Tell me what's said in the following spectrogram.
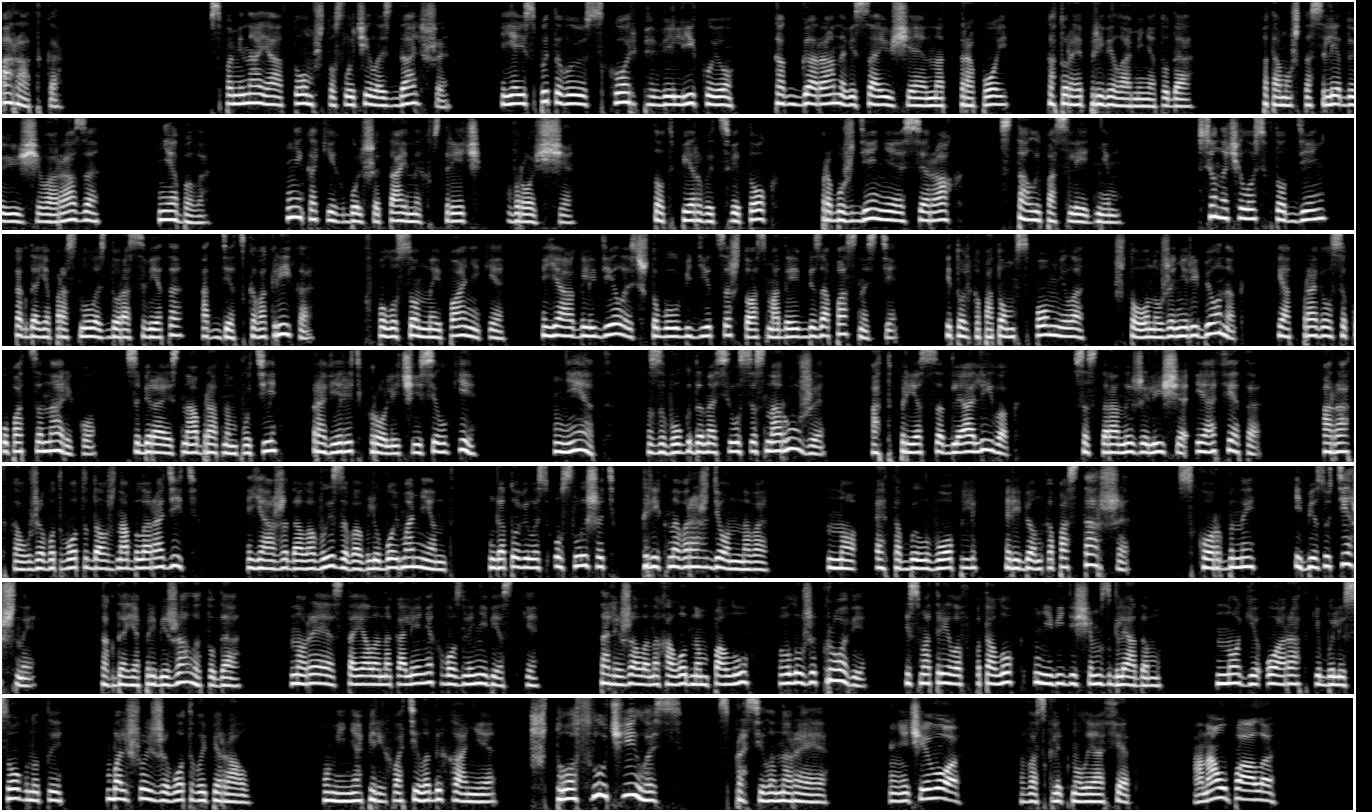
Аратка. Вспоминая о том, что случилось дальше, я испытываю скорбь великую, как гора, нависающая над тропой, которая привела меня туда, потому что следующего раза не было. Никаких больше тайных встреч в роще. Тот первый цветок, пробуждение серах, стал и последним. Все началось в тот день, когда я проснулась до рассвета от детского крика. В полусонной панике я огляделась, чтобы убедиться, что Асмодей в безопасности, и только потом вспомнила, что он уже не ребенок, и отправился купаться на реку, собираясь на обратном пути проверить кроличьи селки. Нет, звук доносился снаружи, от пресса для оливок, со стороны жилища Иофета. Аратка уже вот-вот должна была родить. Я ожидала вызова в любой момент, готовилась услышать крик новорожденного. Но это был вопль ребенка постарше, скорбный и безутешный. Когда я прибежала туда, Норея стояла на коленях возле невестки. Та лежала на холодном полу в луже крови и смотрела в потолок невидящим взглядом. Ноги у Аратки были согнуты, большой живот выпирал. У меня перехватило дыхание. «Что случилось?» — спросила Норея. «Ничего», — воскликнул Иофет. «Она упала».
